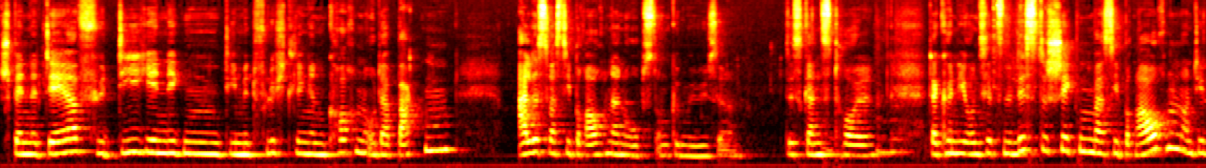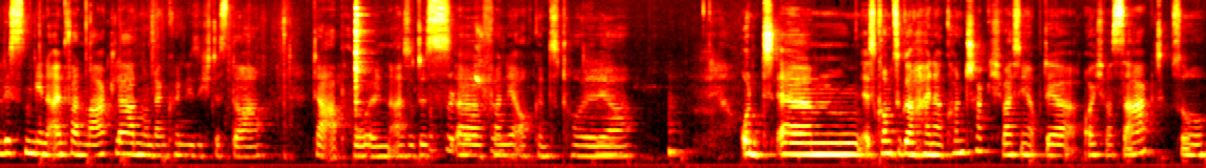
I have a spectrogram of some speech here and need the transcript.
spendet der für diejenigen, die mit Flüchtlingen kochen oder backen, alles, was sie brauchen an Obst und Gemüse. Das ist ganz toll. Da können die uns jetzt eine Liste schicken, was sie brauchen und die Listen gehen einfach in den Marktladen und dann können die sich das da, da abholen. Also das, das äh, fand ich auch ganz toll, mhm. ja. Und ähm, es kommt sogar Heiner Konczak, ich weiß nicht, ob der euch was sagt, so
